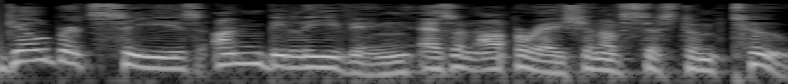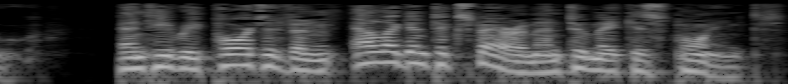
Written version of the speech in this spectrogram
Gilbert sees unbelieving as an operation of System 2 and he reported an elegant experiment to make his point.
